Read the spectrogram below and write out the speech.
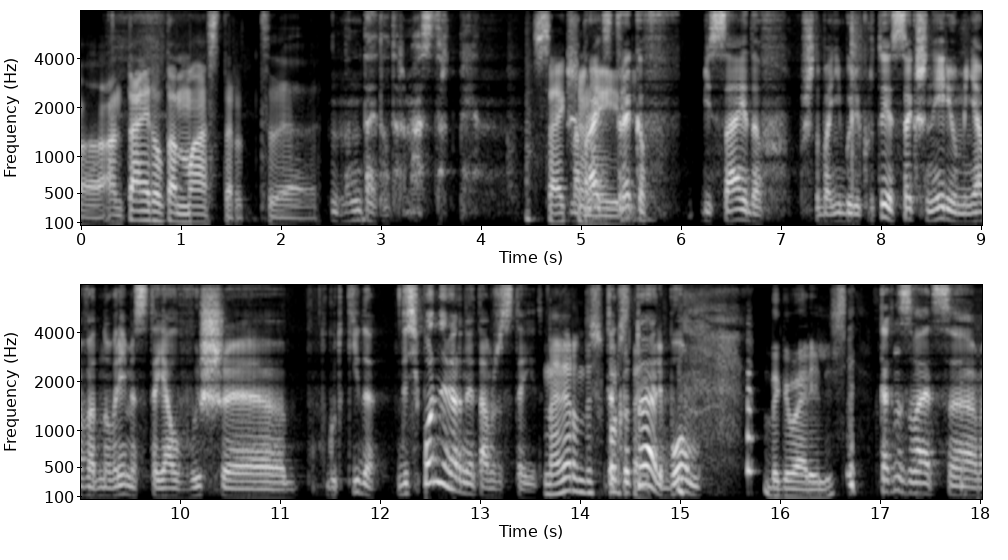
А, Untitled Unmastered. э, Untitled Remastered, блин. Section Набрать 8. треков, бисайдов, чтобы они были крутые. Section Area у меня в одно время стоял выше Гудкида. До сих пор, наверное, там же стоит. Наверное, до сих Это пор крутой стоит. альбом. Договорились. Как называется,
